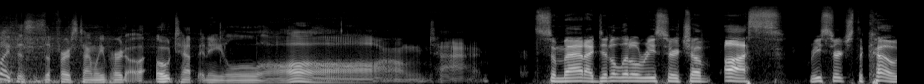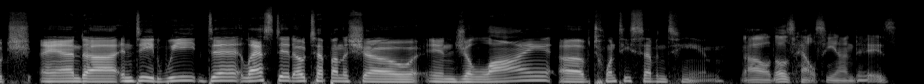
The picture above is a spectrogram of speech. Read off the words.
Like this is the first time we've heard OTEP in a long time. So, Matt, I did a little research of us, researched the coach, and uh, indeed, we did last did OTEP on the show in July of 2017. Oh, those halcyon days.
